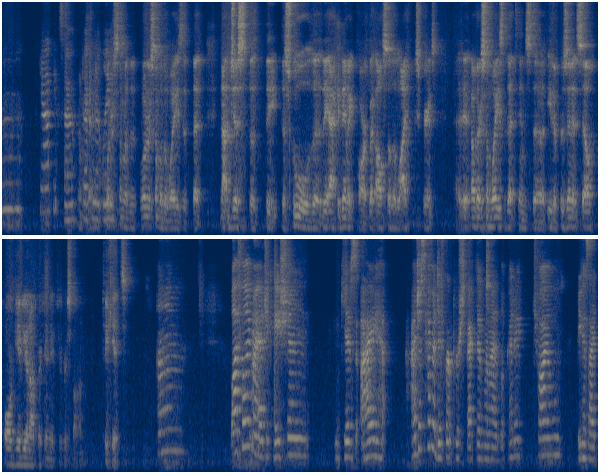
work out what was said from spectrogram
Mm, yeah, I think so. Okay. Definitely. What are some of the What are some of the ways that that not just the the, the school, the the academic part, but also the life experience? uh, Are there some ways that that tends to either present itself or give you an opportunity to respond to kids? Um, well, I feel like my education gives I I just have a different perspective when I look at a child because I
